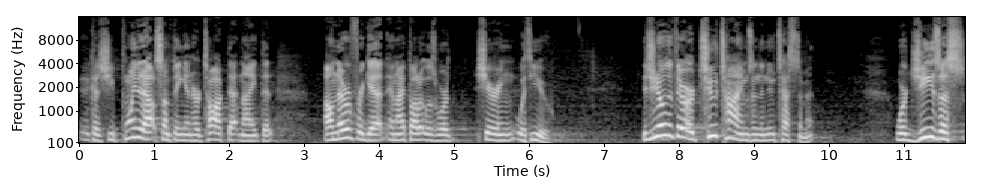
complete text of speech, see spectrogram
because she pointed out something in her talk that night that I'll never forget, and I thought it was worth sharing with you. Did you know that there are two times in the New Testament where Jesus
